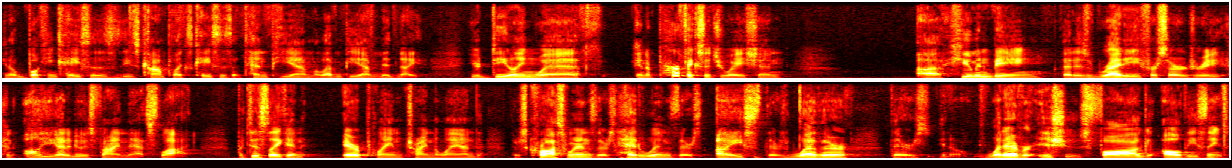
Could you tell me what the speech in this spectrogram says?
you know, booking cases, these complex cases at 10 p.m., 11 p.m., midnight. You're dealing with, in a perfect situation, a human being that is ready for surgery, and all you got to do is find that slot. But just like an airplane trying to land, there's crosswinds, there's headwinds, there's ice, there's weather, there's you know whatever issues, fog, all these things.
